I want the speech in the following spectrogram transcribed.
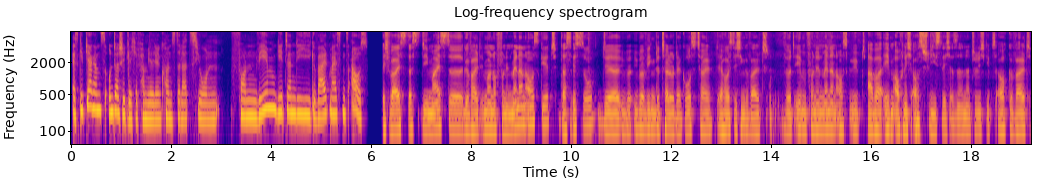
Es gibt ja ganz unterschiedliche Familienkonstellationen. Von wem geht denn die Gewalt meistens aus? Ich weiß, dass die meiste Gewalt immer noch von den Männern ausgeht. Das ist so. Der über, überwiegende Teil oder der Großteil der häuslichen Gewalt wird eben von den Männern ausgeübt, aber eben auch nicht ausschließlich. Also natürlich gibt es auch Gewalt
